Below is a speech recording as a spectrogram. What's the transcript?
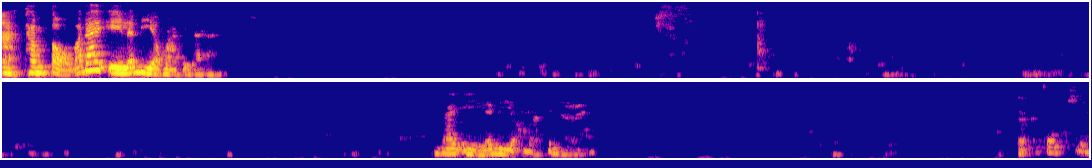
อะทำต่อว่าได้ a และ b ออกมาเป็นอะไร ได้ a และ b ออกมาเป็นอะไรอะอาจะเขียน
